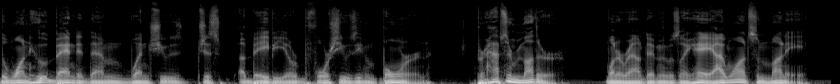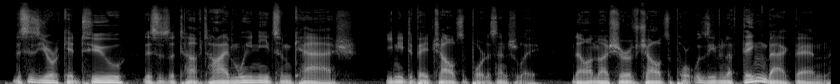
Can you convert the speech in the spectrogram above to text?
the one who abandoned them when she was just a baby or before she was even born. Perhaps her mother went around him and was like, hey, I want some money. This is your kid too. This is a tough time. We need some cash. You need to pay child support, essentially. Now, I'm not sure if child support was even a thing back then,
